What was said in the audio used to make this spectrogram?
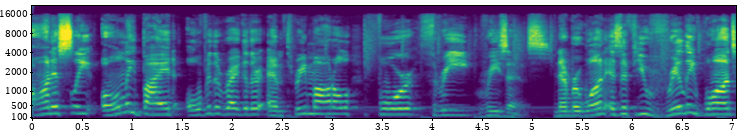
honestly only buy it over the regular M3 model for three reasons. Number one is if you really want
